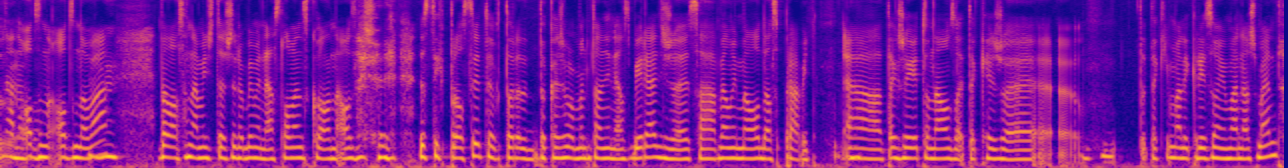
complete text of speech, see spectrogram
od, od znova. Mm-hmm. Veľa sa nám vyčíta, že robíme na Slovensku, ale naozaj, že, že z tých prostriedkov, ktoré dokážeme momentálne nazbierať, že sa veľmi malo dá spraviť. A, takže je to naozaj také, že to je taký malý krizový manažment.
